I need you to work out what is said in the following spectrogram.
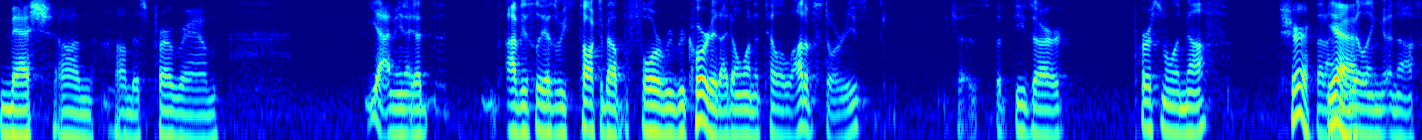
mesh on on this program. Yeah, I mean, I, obviously, as we talked about before we recorded, I don't want to tell a lot of stories because, but these are personal enough Sure. that I'm yeah. willing enough.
